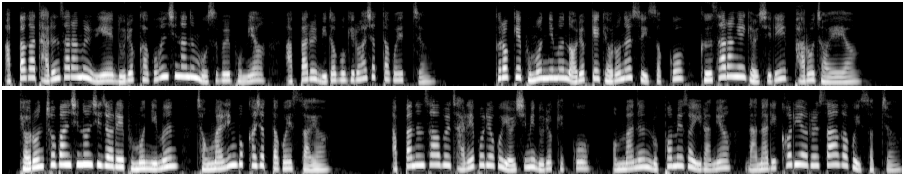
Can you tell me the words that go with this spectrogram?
아빠가 다른 사람을 위해 노력하고 헌신하는 모습을 보며 아빠를 믿어보기로 하셨다고 했죠. 그렇게 부모님은 어렵게 결혼할 수 있었고 그 사랑의 결실이 바로 저예요. 결혼 초반 신혼 시절의 부모님은 정말 행복하셨다고 했어요. 아빠는 사업을 잘 해보려고 열심히 노력했고 엄마는 로펌에서 일하며 나날이 커리어를 쌓아가고 있었죠.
